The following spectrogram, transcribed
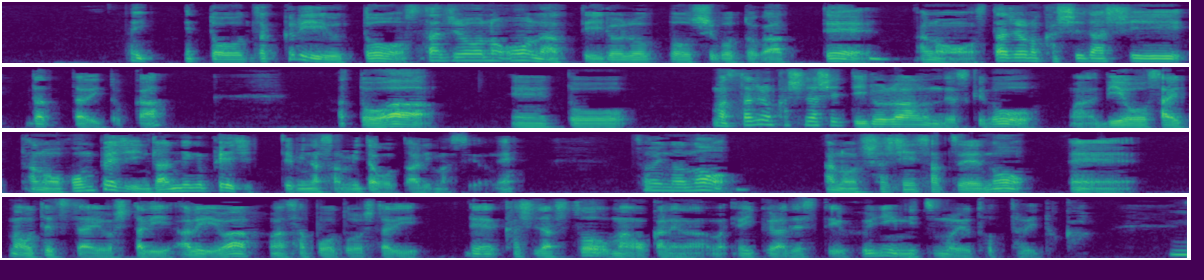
はい。えっと、ざっくり言うと、スタジオのオーナーっていろいろとお仕事があって、うんあの、スタジオの貸し出しだったりとか、あとは、えっ、と、まあ、スタジオの貸し出しっていろいろあるんですけど、まあ、美容サイト、あの、ホームページにランディングページって皆さん見たことありますよね。そういうのの、あの、写真撮影の、えーまあ、お手伝いをしたり、あるいは、まあ、サポートをしたり、で、貸し出すと、まあ、お金がまあいくらですっていうふうに見積もりを取ったりとか。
